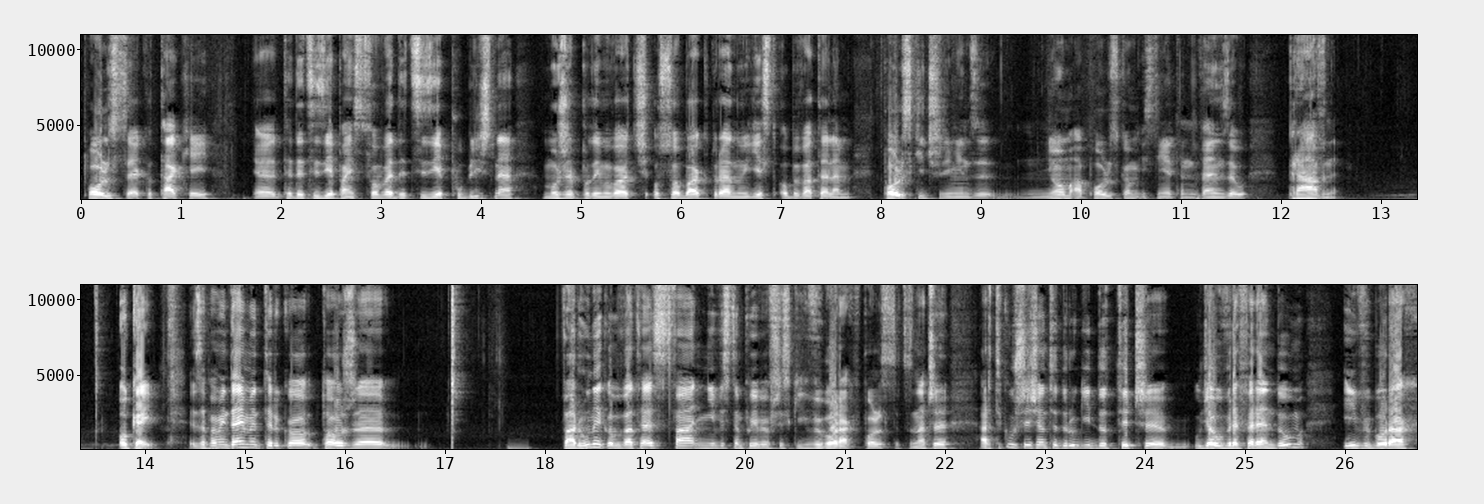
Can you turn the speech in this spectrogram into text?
Polsce jako takiej e, te decyzje państwowe, decyzje publiczne może podejmować osoba, która no, jest obywatelem Polski, czyli między nią a Polską istnieje ten węzeł prawny. Ok, zapamiętajmy tylko to, że warunek obywatelstwa nie występuje we wszystkich wyborach w Polsce. To znaczy, artykuł 62 dotyczy udziału w referendum i wyborach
